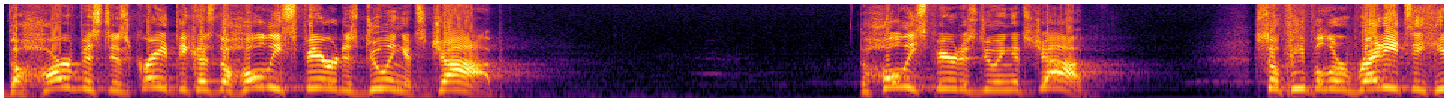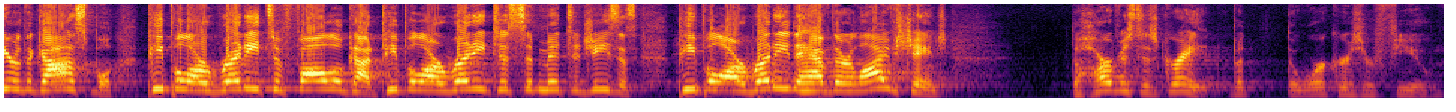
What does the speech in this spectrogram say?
the harvest is great because the Holy Spirit is doing its job. The Holy Spirit is doing its job. So people are ready to hear the gospel. People are ready to follow God. People are ready to submit to Jesus. People are ready to have their lives changed. The harvest is great, but the workers are few.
